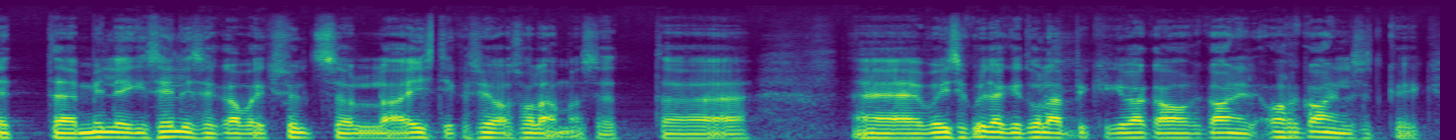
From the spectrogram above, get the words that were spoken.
et millegi sellisega võiks üldse olla Eestiga seos olemas, et või see kuidagi tuleb ikkagi väga orgaanil-, orgaaniliselt kõik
